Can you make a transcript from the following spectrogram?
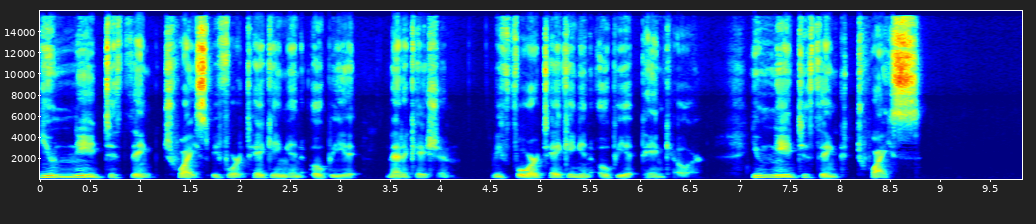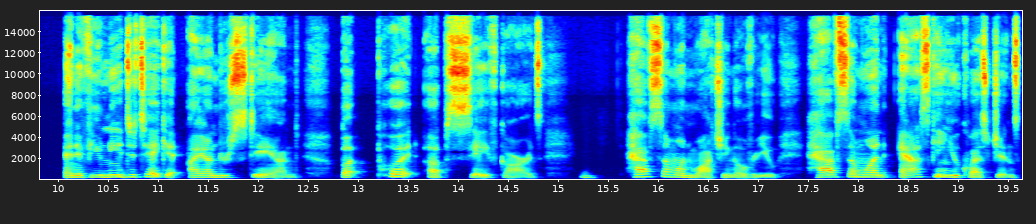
you need to think twice before taking an opiate medication, before taking an opiate painkiller. You need to think twice. And if you need to take it, I understand, but put up safeguards have someone watching over you, have someone asking you questions.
